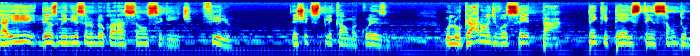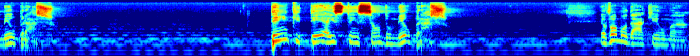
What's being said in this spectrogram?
E aí Deus ministra no meu coração o seguinte: Filho, deixa eu te explicar uma coisa. O lugar onde você está tem que ter a extensão do meu braço tem que ter a extensão do meu braço. Eu vou mudar aqui uma,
